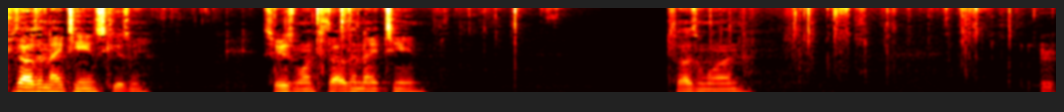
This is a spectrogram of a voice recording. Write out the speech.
2019, excuse me. Series 1, 2019. 2001. Er,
